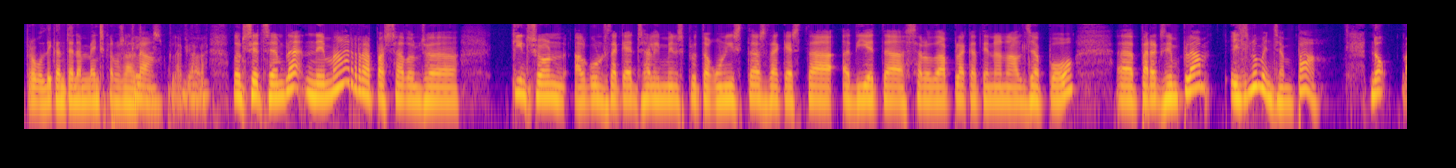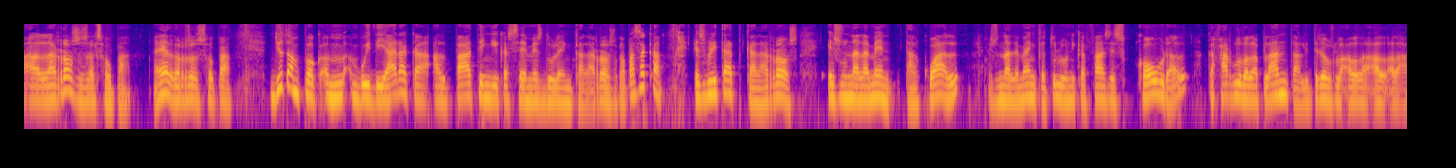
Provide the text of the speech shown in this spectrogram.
Però vol dir que en tenen menys que nosaltres. Clar, clar, clar. Doncs si et sembla, anem a repassar doncs, eh, quins són alguns d'aquests aliments protagonistes d'aquesta dieta saludable que tenen al Japó. Eh, per exemple, ells no mengen pa. No, l'arròs és el seu pa. Eh? L'arròs és el seu pa. Jo tampoc vull dir ara que el pa tingui que ser més dolent que l'arròs. El que passa que és veritat que l'arròs és un element tal qual, és un element que tu l'únic que fas és coure'l, agafar-lo de la planta, li treus la, la, la, la,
